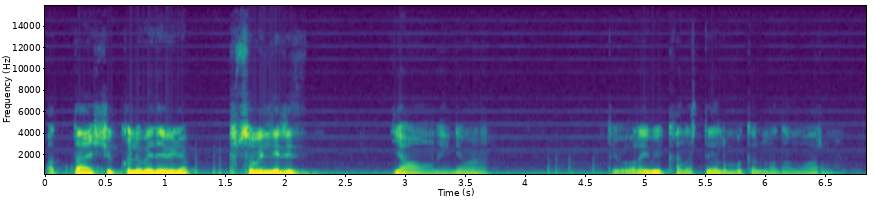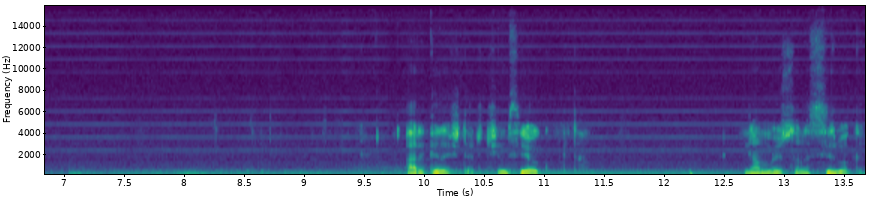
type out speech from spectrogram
hatta şu kulübede bile pusabiliriz. Yani değil mi? Tabii orayı bir kanıtlayalım bakalım adam var mı? Arkadaşlar kimse yok burada. İnanmıyorsanız siz bakın.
